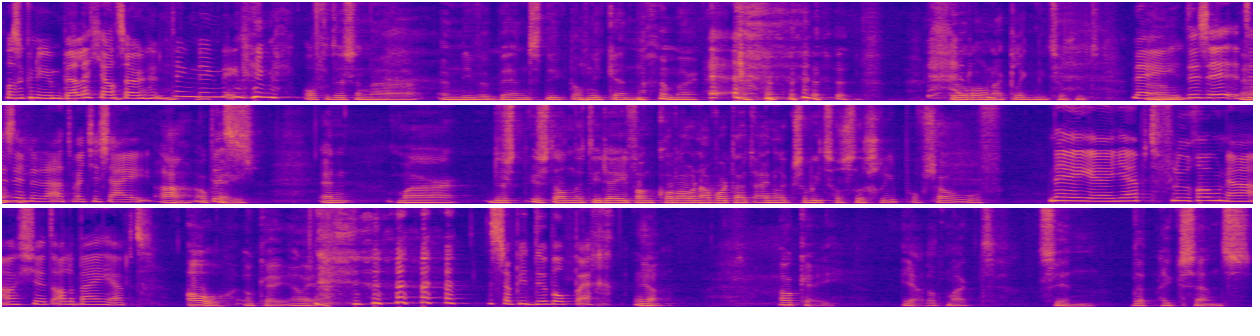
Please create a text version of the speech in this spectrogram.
Als ik nu een belletje had, zou ik ding, ding, ding, ding. of het is een, uh, een nieuwe band die ik nog niet ken, maar Flurona klinkt niet zo goed. Nee, Um, dus het ja. is inderdaad wat je zei. Ah, oké. Dus- En Maar dus is dan het idee van corona wordt uiteindelijk zoiets als de griep of zo? Of? Nee, uh, je hebt flurona als je het allebei hebt. Oh, oké. Oh, ja. dus heb je dubbel pech. Ja, oké. Ja, dat maakt zin. That makes sense.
